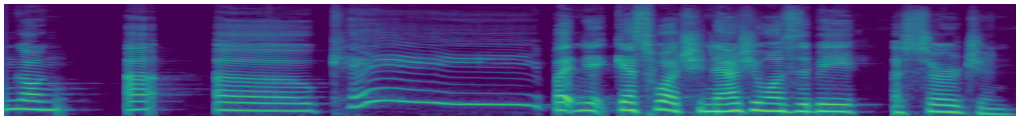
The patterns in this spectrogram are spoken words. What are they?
I'm going, uh, okay. But guess what? She now she wants to be a surgeon.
